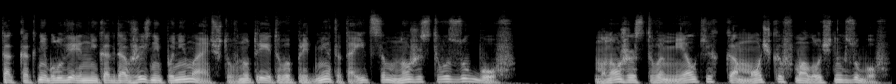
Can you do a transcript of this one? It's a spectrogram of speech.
так как не был уверен никогда в жизни, понимает, что внутри этого предмета таится множество зубов. Множество мелких комочков молочных зубов.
